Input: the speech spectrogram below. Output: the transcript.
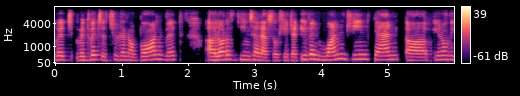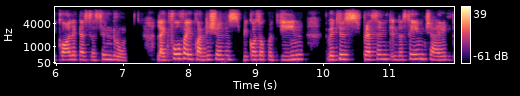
which with which the children are born with, a lot of genes are associated. Even one gene can, uh, you know, we call it as a syndrome. Like four five conditions because of a gene which is present in the same child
